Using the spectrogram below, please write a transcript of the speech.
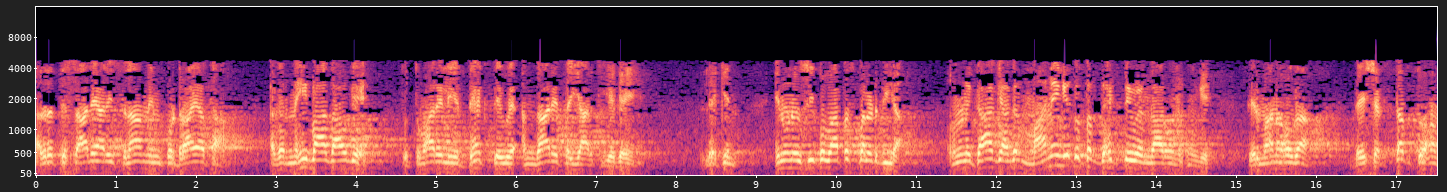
حضرت صالح علیہ السلام نے ان کو ڈرایا تھا۔ اگر نہیں باز آؤ گے تو تمہارے لیے دہتے ہوئے انگارے تیار کیے گئے لیکن انہوں نے اسی کو واپس پلٹ دیا۔ انہوں نے کہا کہ اگر مانیں گے تو تب دہتے ہوئے انگاروں میں ہوں گے۔ پھر مانا ہوگا، بے شک تب تو ہم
